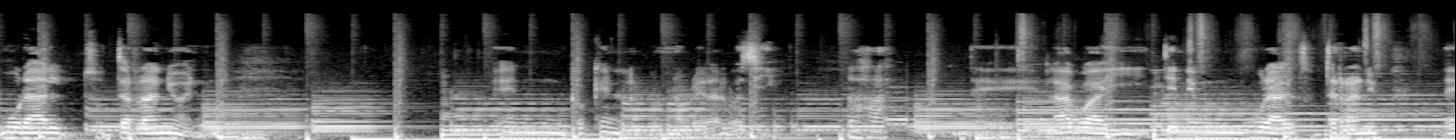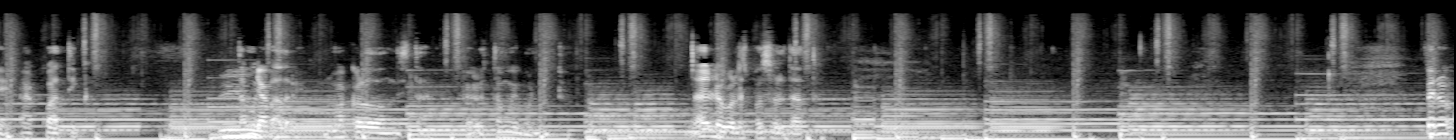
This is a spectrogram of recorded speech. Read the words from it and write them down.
mural subterráneo en agua y tiene un mural subterráneo de acuático. Está Mm, muy ya. padre. No me acuerdo dónde está, pero está muy bonito. Ahí luego les paso el dato. Pero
